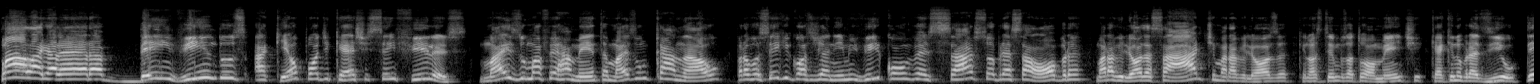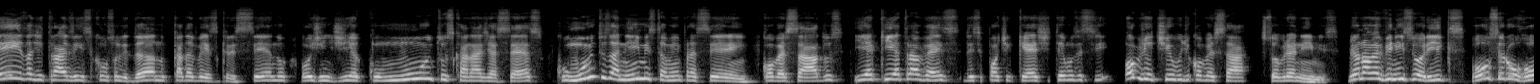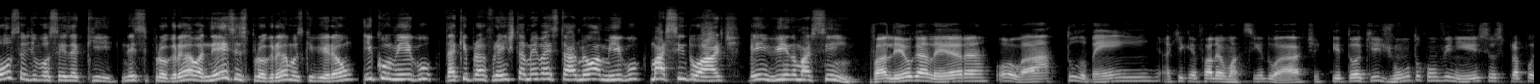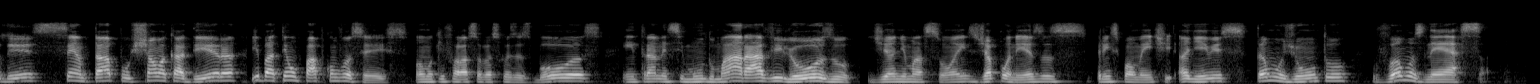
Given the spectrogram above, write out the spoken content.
Fala galera, bem-vindos aqui ao podcast Sem Fillers. Mais uma ferramenta, mais um canal para você que gosta de anime vir conversar sobre essa obra maravilhosa, essa arte maravilhosa que nós temos atualmente, que aqui no Brasil, desde de trás vem se consolidando, cada vez crescendo. Hoje em dia com muitos canais de acesso, com muitos animes também para serem conversados e aqui através desse podcast temos esse objetivo de conversar sobre animes. Meu nome é Vinícius Orix, vou ser o hoster de vocês aqui nesse programa, nesses programas que virão e comigo, daqui para frente, também vai estar meu amigo Marcinho Duarte. Bem-vindo, Marcinho. Valeu, galera. Olá, tudo bem? Aqui quem fala é o Marcinho Duarte e tô aqui junto com o Vinícius para poder sentar, puxar uma cadeira e bater um papo com vocês. Vamos aqui falar sobre as coisas boas, entrar nesse mundo maravilhoso de animações japonesas, principalmente animes. Tamo junto, vamos nessa!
